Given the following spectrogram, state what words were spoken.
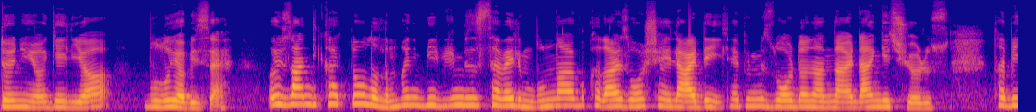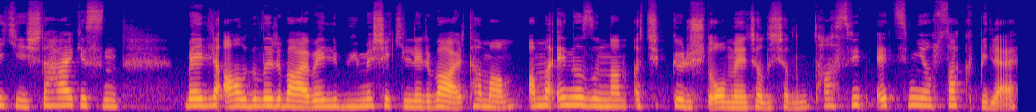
dönüyor, geliyor, buluyor bize. O yüzden dikkatli olalım. Hani birbirimizi sevelim. Bunlar bu kadar zor şeyler değil. Hepimiz zor dönemlerden geçiyoruz. Tabii ki işte herkesin belli algıları var, belli büyüme şekilleri var tamam ama en azından açık görüşlü olmaya çalışalım. Tasvip etmiyorsak bile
